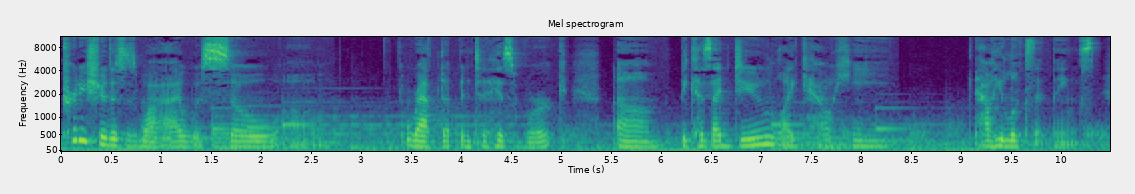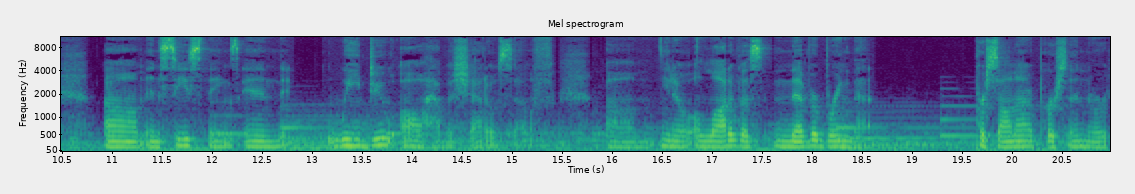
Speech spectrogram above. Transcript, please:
pretty sure this is why I was so um, wrapped up into his work um, because I do like how he how he looks at things um, and sees things, and we do all have a shadow self. Um, you know, a lot of us never bring that persona, or person, or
